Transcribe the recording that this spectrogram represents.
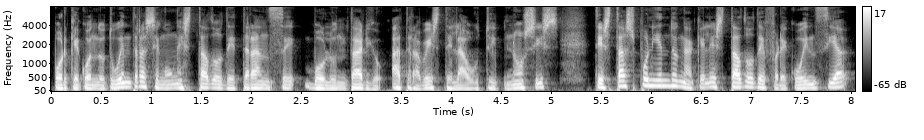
porque cuando tú entras en un estado de trance voluntario a través de la autohipnosis, te estás poniendo en aquel estado de frecuencia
